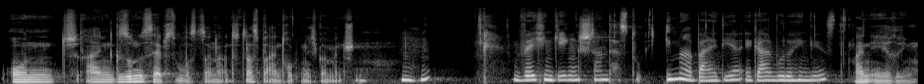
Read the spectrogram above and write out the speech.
und ein gesundes Selbstbewusstsein hat. Das beeindruckt mich bei Menschen. Mhm. Und welchen Gegenstand hast du immer bei dir, egal wo du hingehst? Mein Ehering.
